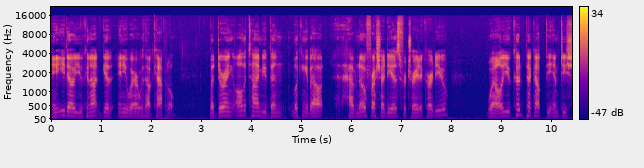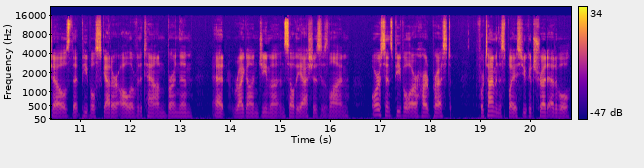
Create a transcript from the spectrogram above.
In Edo you cannot get anywhere without capital. But during all the time you've been looking about, have no fresh ideas for trade occurred to you? Well, you could pick up the empty shells that people scatter all over the town, burn them at Reiganjima, and sell the ashes as lime. Or, since people are hard pressed for time in this place, you could shred edible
